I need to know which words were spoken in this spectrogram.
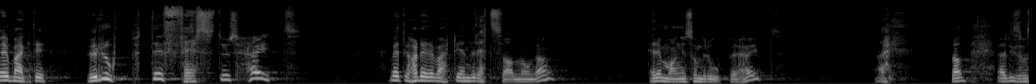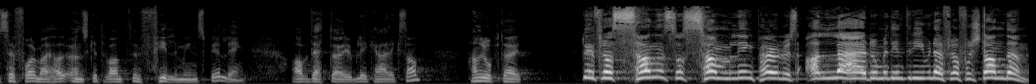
legg merke til, ropte Festus høyt. Vet du, Har dere vært i en rettssal noen gang? Er det mange som roper høyt? Nei. Jeg liksom ser for meg, jeg hadde ønsket det var en filminnspilling av dette øyeblikket. her, ikke sant? Han ropte høyt. Du er fra sans og samling, Paulus! All lærdommen din driver deg fra forstanden!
